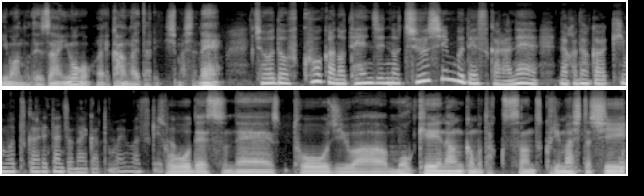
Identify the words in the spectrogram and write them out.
今のデザインを、えー、考えたりしましたね。ちょうど福岡の天神の中心部ですからね。なかなか気も使われたんじゃないかと思いますけど。そうですね。当時は模型なんかもたくさん作りましたし、え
